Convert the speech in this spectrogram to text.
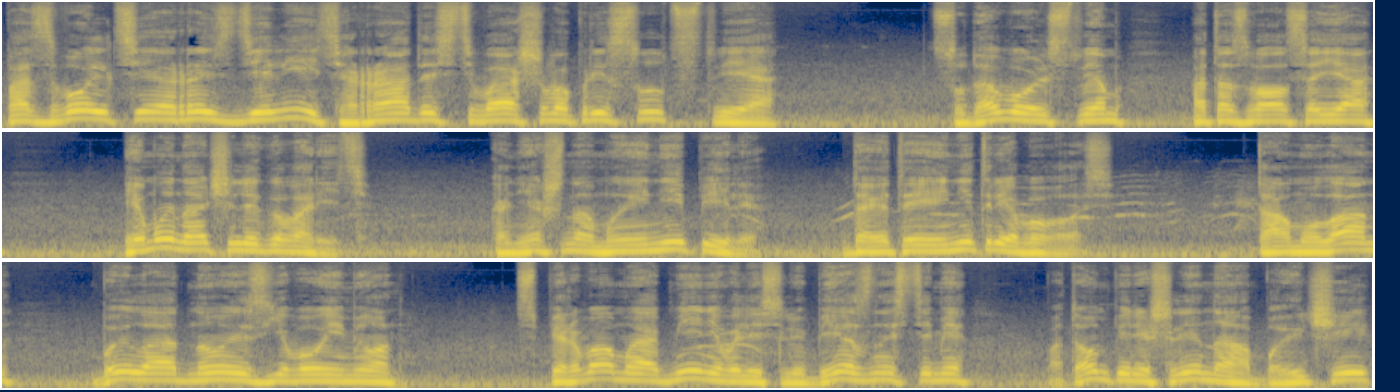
Позвольте разделить радость вашего присутствия». «С удовольствием», — отозвался я, — и мы начали говорить. Конечно, мы не пили, да это и не требовалось. Тамулан было одно из его имен. Сперва мы обменивались любезностями, потом перешли на обычаи,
